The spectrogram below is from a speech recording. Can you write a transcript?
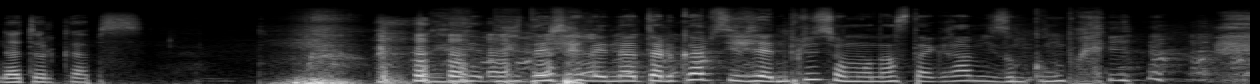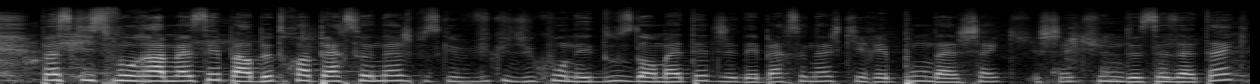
Not all cops? Déjà, les Not All Cops, ils viennent plus sur mon Instagram, ils ont compris. parce qu'ils se font ramasser par deux, trois personnages. Parce que vu que du coup, on est 12 dans ma tête, j'ai des personnages qui répondent à chaque, chacune de ces attaques.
